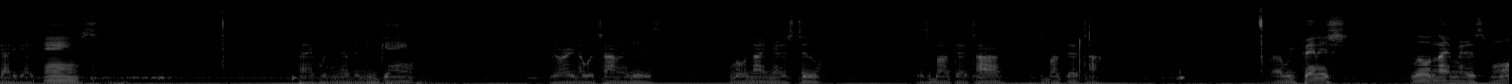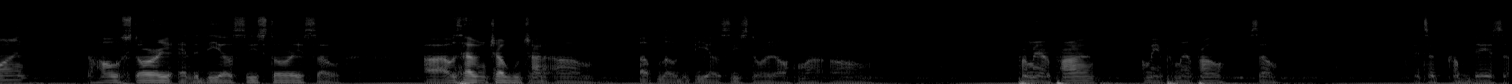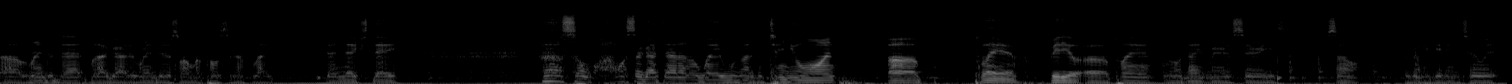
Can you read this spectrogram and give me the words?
Your Got Games. Back with another new game. You already know what time it is. Little Nightmares 2. It's about that time. It's about that time. Uh, we finished Little Nightmares 1, the whole story, and the DLC story. So uh, I was having trouble trying to um, upload the DLC story off my um, Premiere Prime. I mean Premiere Pro. So it took a couple days to uh, render that, but I got it rendered, so I'm gonna post it up like the next day. Uh, so once I got that out of the way, we're gonna continue on uh, playing video, uh, playing Little Nightmare series. So we're gonna get into it.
